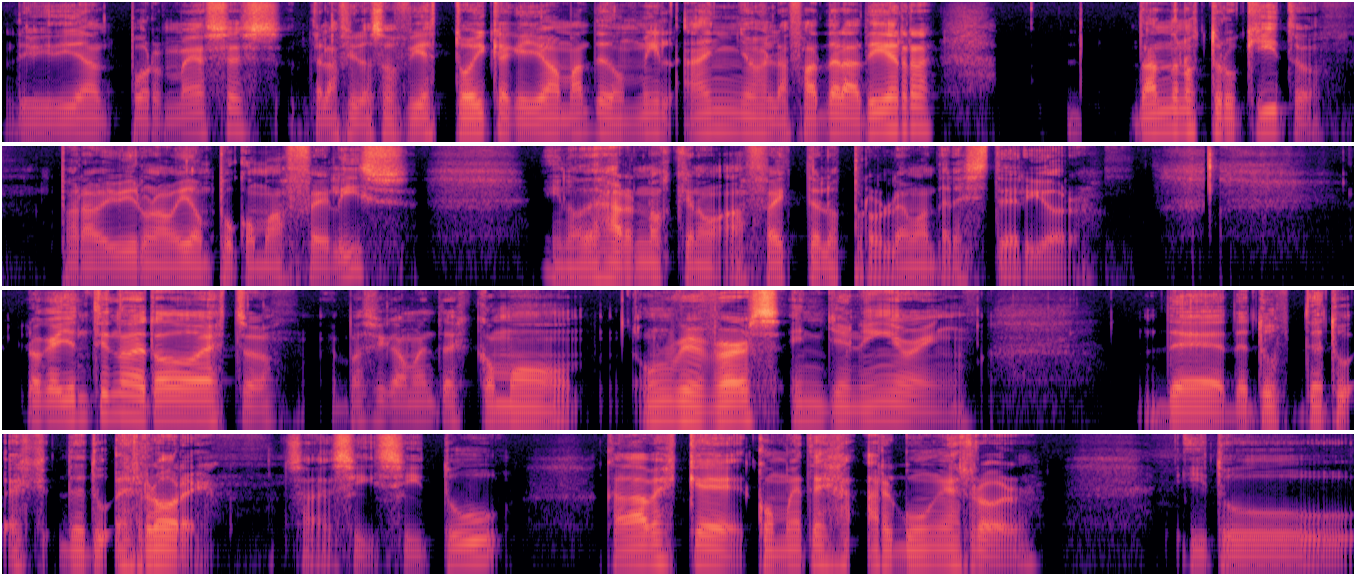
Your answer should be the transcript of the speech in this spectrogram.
divididas por meses de la filosofía estoica que lleva más de 2000 años en la faz de la tierra, dándonos truquitos para vivir una vida un poco más feliz y no dejarnos que nos afecte los problemas del exterior. Lo que yo entiendo de todo esto básicamente es como un reverse engineering de, de tus errores. O sea, si, si tú, cada vez que cometes algún error y tú,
